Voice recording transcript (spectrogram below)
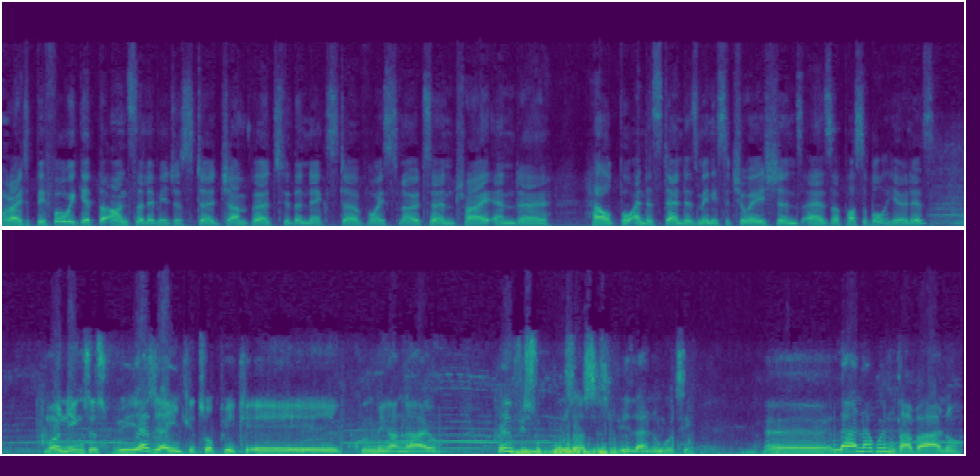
All right, before we get the answer, let me just uh, jump uh, to the next uh, voice note and try and uh, help or understand as many situations as possible. Here it is. Morning sisivi yazi yayinhle topic eh khulumeka ngayo. Bengifisa ukubuza sisivilana ukuthi eh lana kwingxabano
